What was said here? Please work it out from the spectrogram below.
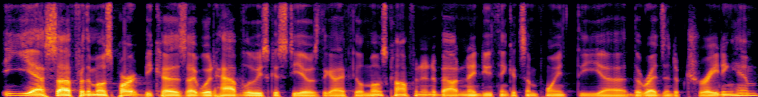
Yes, uh, for the most part, because I would have Luis Castillo as the guy I feel most confident about, and I do think at some point the uh, the Reds end up trading him,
